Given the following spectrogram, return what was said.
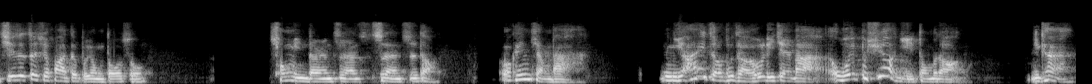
其实这些话都不用多说，聪明的人自然自然知道。我跟你讲吧。你爱走不走，理解吧？我也不需要你，懂不懂？你看，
